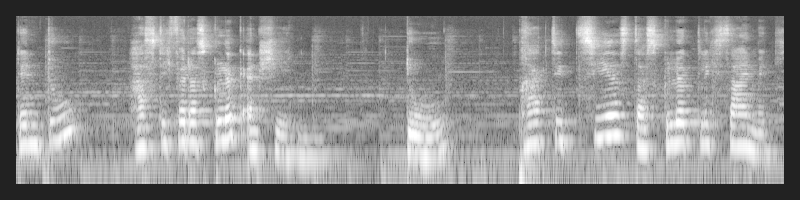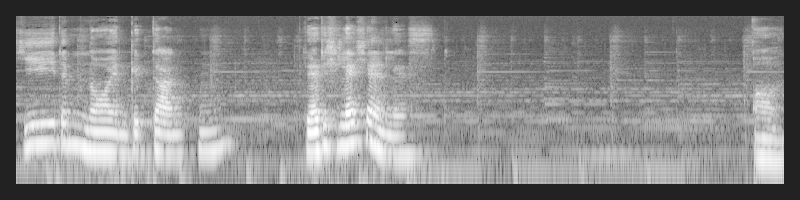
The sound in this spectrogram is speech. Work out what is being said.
Denn du hast dich für das Glück entschieden. Du praktizierst das Glücklichsein mit jedem neuen Gedanken, der dich lächeln lässt. Und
